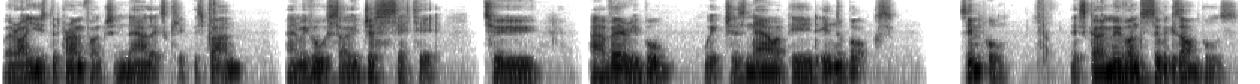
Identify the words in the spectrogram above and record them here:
where I used the param function. Now let's click this button and we've also just set it to our variable which has now appeared in the box. Simple. Let's go and move on to some examples.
